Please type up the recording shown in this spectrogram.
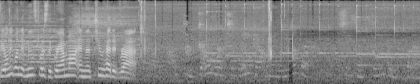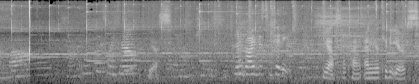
The only one that moved was the grandma and the two-headed rat. Don't want to wake up my mother. She's been sleeping for a long time. Please now. Yes. And buy this kitty. Yes. Okay. And your kitty ears.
